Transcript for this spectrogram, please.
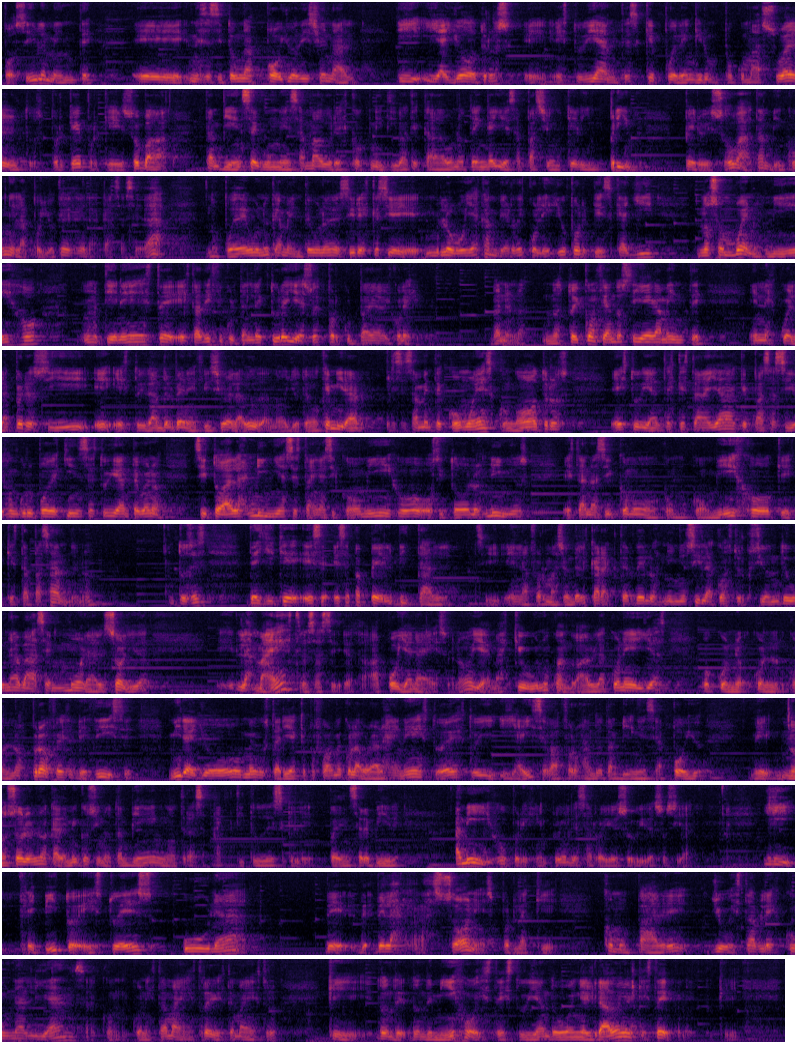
posiblemente eh, necesita un apoyo adicional y, hay otros eh, estudiantes que pueden ir un poco más sueltos. ¿Por qué? Porque eso va también según esa madurez cognitiva que cada uno tenga y esa pasión que le imprime. Pero eso va también con el apoyo que desde la casa se da. No puede únicamente uno decir es que si lo voy a cambiar de colegio porque es que allí no son buenos. Mi hijo mm, tiene este, esta dificultad en lectura y eso es por culpa del colegio. Bueno, no, no estoy confiando ciegamente en la escuela, pero sí eh, estoy dando el beneficio de la duda. ¿no? Yo tengo que mirar precisamente cómo es con otros estudiantes que están allá, qué pasa si es un grupo de 15 estudiantes, bueno, si todas las niñas están así como mi hijo o si todos los niños están así como, como, mi hijo, ¿qué, ¿qué, está pasando? ¿no? Entonces, de allí que ese, papel vital en la formación del carácter de los niños y la construcción de una base moral sólida, las maestras apoyan a eso, ¿no? Y además que uno cuando habla con ellas o con, con, los profes les dice, mira, yo me gustaría que por favor me colaboraras en esto, esto, y, ahí se va forjando también ese apoyo, no solo en lo académico, sino también en otras actitudes que le pueden servir a mi hijo, por ejemplo, en el desarrollo de su vida social. Y repito, esto es una de, de las razones por la que como padre yo establezco una alianza con, con, esta maestra y este maestro que donde, donde mi hijo esté estudiando o en el grado en el que esté, porque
